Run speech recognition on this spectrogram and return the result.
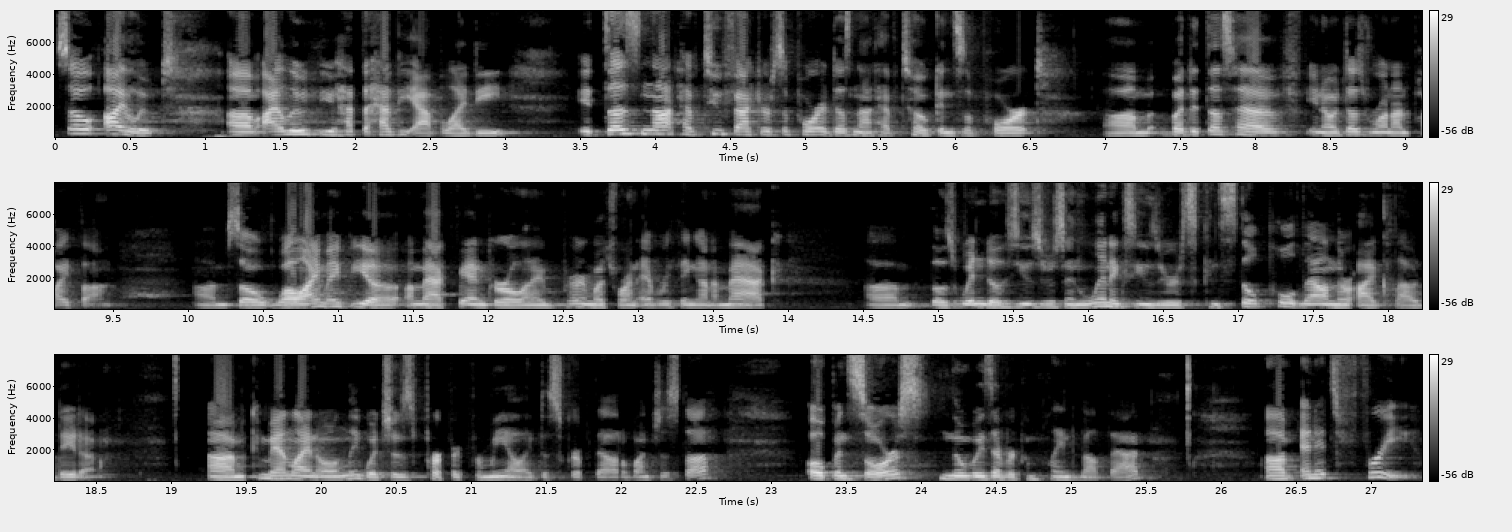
So iLoot. Um, iLoot, you have to have the Apple ID. It does not have two-factor support. It does not have token support, um, but it does have, you know, it does run on Python. Um, so while I might be a, a, Mac fangirl and I very much run everything on a Mac, um, those Windows users and Linux users can still pull down their iCloud data. Um, command line only, which is perfect for me. I like to script out a bunch of stuff. Open source, nobody's ever complained about that. Um, and it's free,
